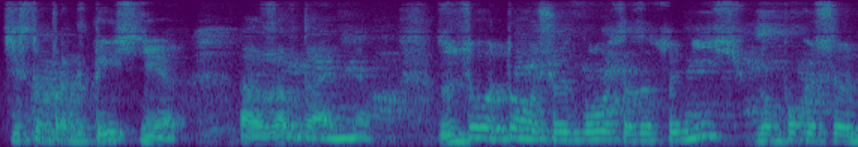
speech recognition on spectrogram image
чисто практичні е, завдання. З усього того, що відбулося за цю ніч, ну поки що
